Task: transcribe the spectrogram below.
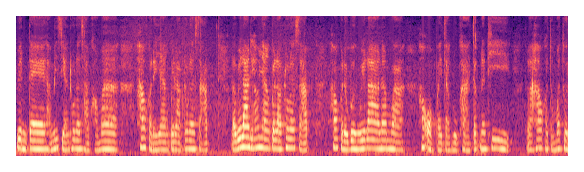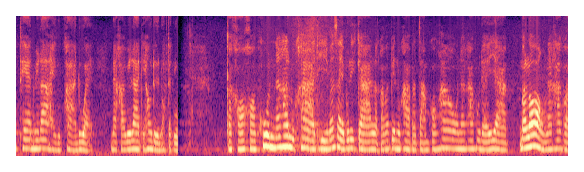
เว้นแต่ถ้ามีเสียงโทรศัพท์เขามาเฮาก็ได้ย่างไปรับโทรศัพท์ แล้วเวลาที่เฮาย่างไปรับโทรศัพท์เฮาก็ได้เบิ่งเวลานำว่าเฮาออกไปจากลูกค้าจักนาทีแล้วเฮาก็ต้องมาทดแทนเวลาให้ลูกค้าด้วยนะคะ เวลาที่เฮาเดินออกจากลู ก็ขอขอบคุณนะคะ ลูกค้าที่มาใส่บริการแล้วก็มาเป็นลูกค้าประจำของเฮานะคะ ผู้ใดอยากมาลองนะคะก็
